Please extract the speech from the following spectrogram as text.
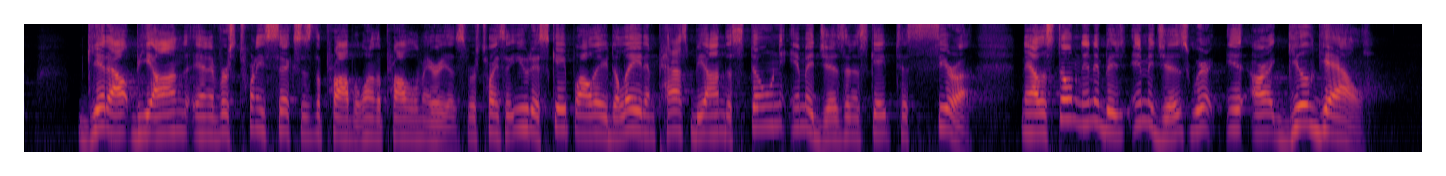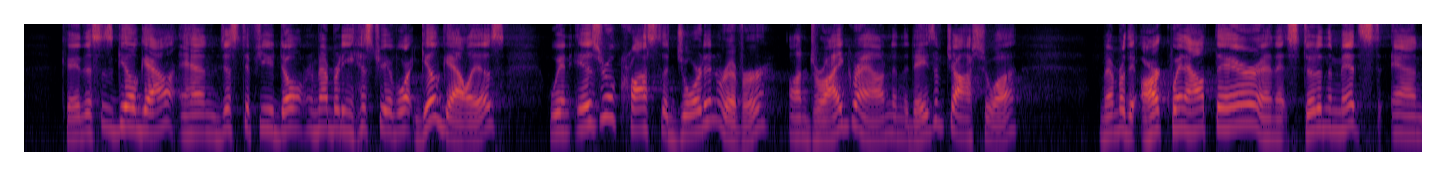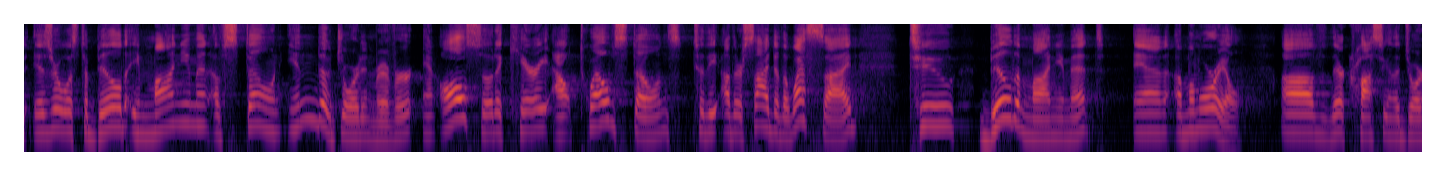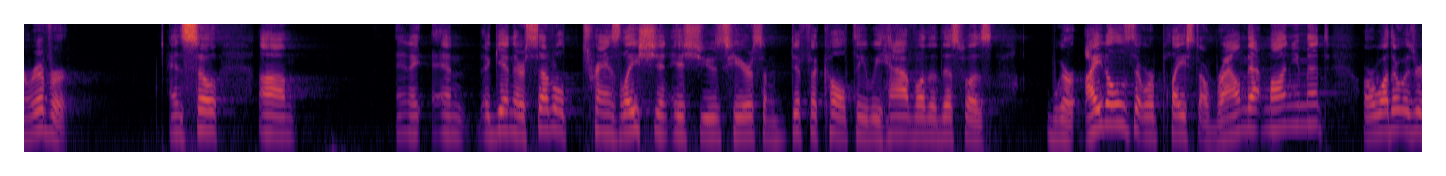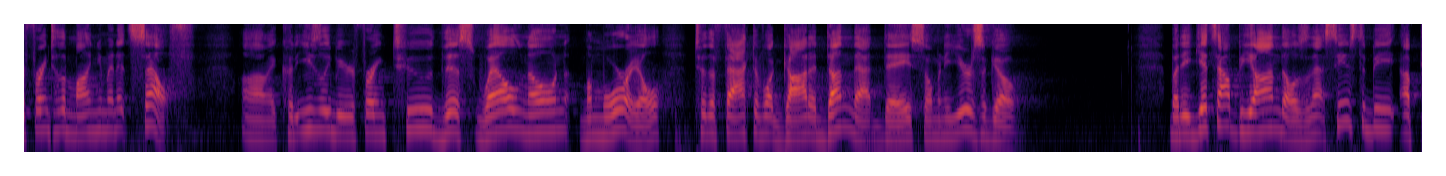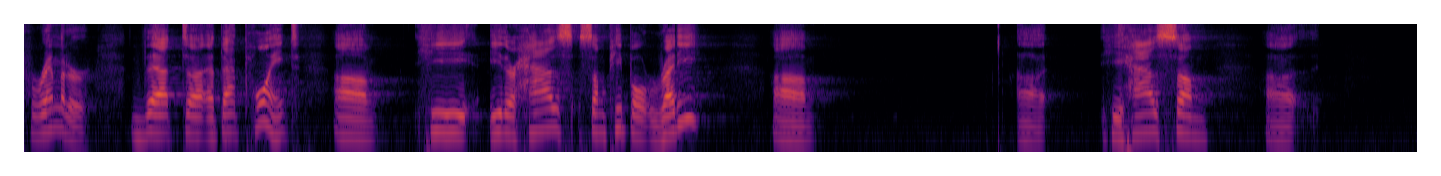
get out beyond, and in verse 26 is the problem, one of the problem areas. Verse 26, Ehud escape while they delayed and pass beyond the stone images and escape to Seirah. Now, the stone images are at Gilgal. Okay, this is Gilgal, and just if you don't remember any history of what Gilgal is, when Israel crossed the Jordan River on dry ground in the days of Joshua, remember the ark went out there and it stood in the midst, and Israel was to build a monument of stone in the Jordan River and also to carry out 12 stones to the other side, to the west side, to build a monument and a memorial of their crossing of the Jordan River. And so, um, and, and again, there are several translation issues here, some difficulty we have whether this was were idols that were placed around that monument or whether it was referring to the monument itself. Um, it could easily be referring to this well known memorial to the fact of what God had done that day so many years ago. But he gets out beyond those, and that seems to be a perimeter that uh, at that point um, he either has some people ready, um, uh, he has some uh,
